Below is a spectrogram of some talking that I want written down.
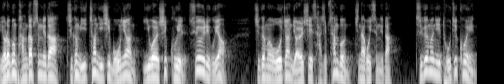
여러분 반갑습니다. 지금 2025년 2월 19일 수요일이고요. 지금은 오전 10시 43분 지나고 있습니다. 지금은 이 도지코인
